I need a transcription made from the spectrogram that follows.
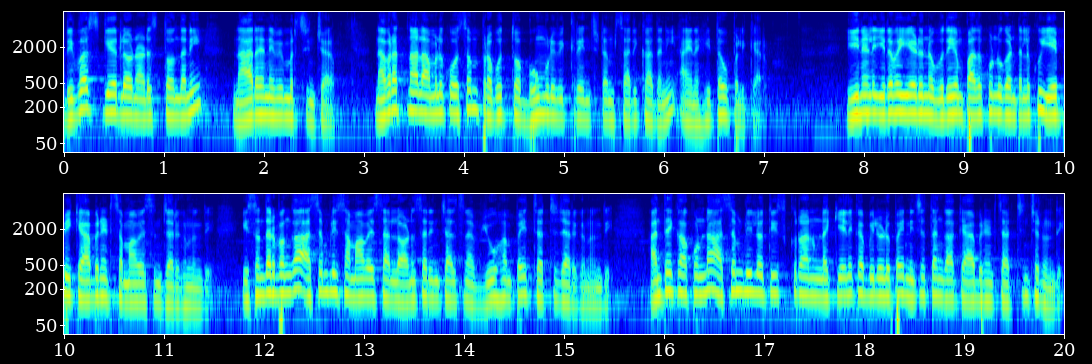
రివర్స్ గేర్లో నడుస్తోందని నారాయణ విమర్శించారు. నవరత్నాల అమలు కోసం ప్రభుత్వ భూములు విక్రయించడం సరికాదని ఆయన హితవు పలికారు. ఈ నెల ఇరవై ఏడున ఉదయం పదకొండు గంటలకు ఏపీ కేబినెట్ సమావేశం జరగనుంది. ఈ సందర్భంగా అసెంబ్లీ సమావేశాల్లో అనుసరించాల్సిన వ్యూహంపై చర్చ జరగనుంది. అంతేకాకుండా అసెంబ్లీలో తీసుకురానున్న కీలక బిల్లులపై నిశ్చితంగా కేబినెట్ చర్చించనుంది.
